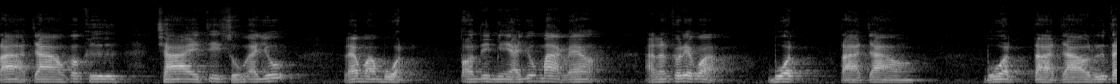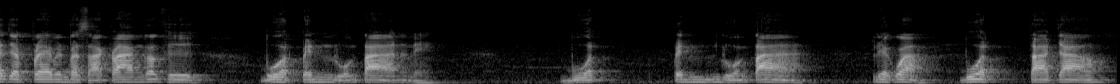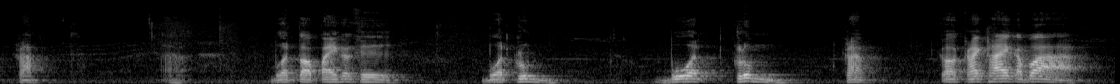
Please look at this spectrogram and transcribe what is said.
ตาเจ้าก็คือ ชายที่สูงอายุ แล้วมาบวชตอนที่มีอายุมากแล้ว อันนั้นเขาเรียกว่า บวชตาเจ้า บวชตาเจ้าหรือถ้าจะแปลเป็นภาษากลางก็คือ บวชเป็นหลวงตานั่นเองบวชเป็นหลวงตา เรียกว่าบวชตาเจ้าครับบวชต่อไปก็คือ บวชกลุ่ม บวชกลุ่มครับ ก็คล้ายๆกับว่า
